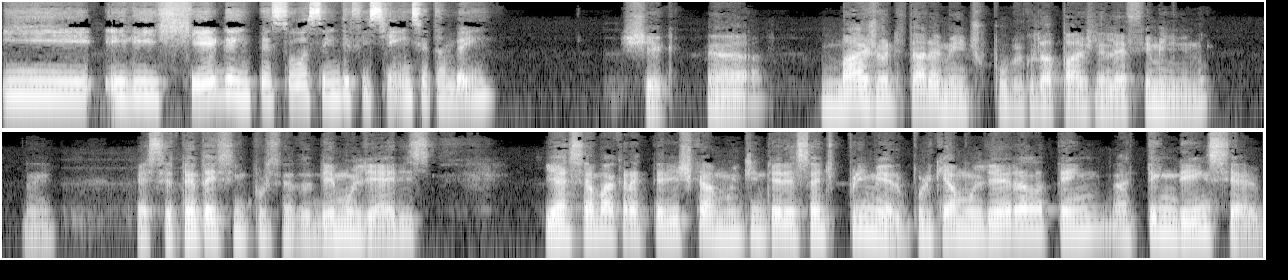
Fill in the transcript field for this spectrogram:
E ele chega em pessoas sem deficiência também? chega. Uh, majoritariamente o público da página é feminino, né? é 75% de mulheres, e essa é uma característica muito interessante, primeiro, porque a mulher ela tem a tendência,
